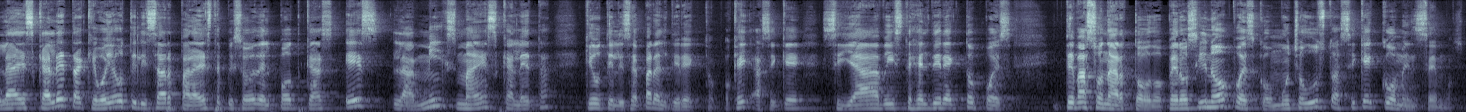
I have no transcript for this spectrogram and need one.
La escaleta que voy a utilizar para este episodio del podcast es la misma escaleta que utilicé para el directo, ¿ok? Así que si ya viste el directo, pues te va a sonar todo, pero si no, pues con mucho gusto, así que comencemos.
